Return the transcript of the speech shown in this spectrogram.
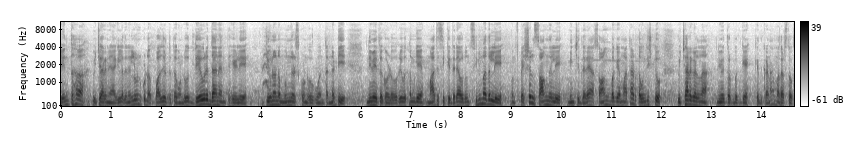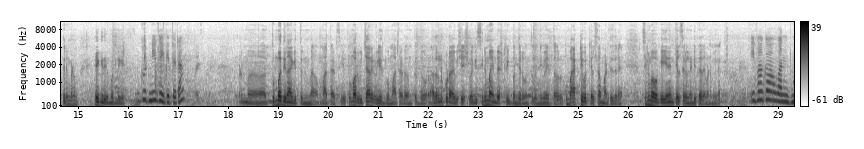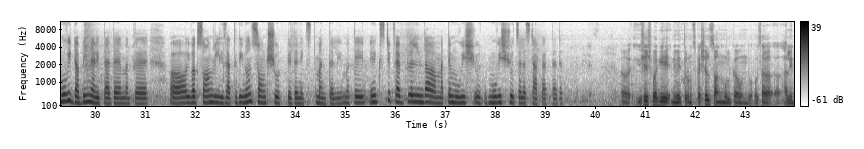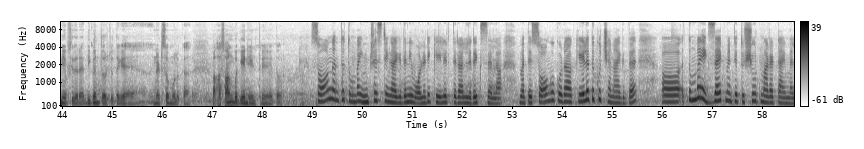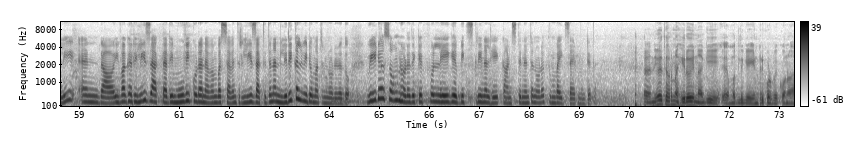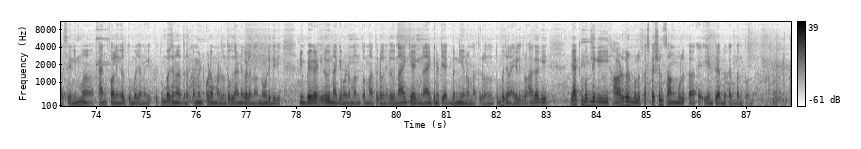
ಎಂತಹ ವಿಚಾರಣೆ ಆಗಿಲ್ಲ. ಅದನ್ನೆಲ್ಲವನ್ನು ಕೂಡ ಪಾಸಿಟಿವ್ ತಗೊಂಡು ದೇವರಿದ್ದಾನೆ ಅಂತ ಹೇಳಿ ಜೀವನನ ಮುನ್ನಡೆಸ್ಕೊಂಡು ಹೋಗುವಂಥ ನಟಿ ನಿವೇತಾ ಗೌಡ ಅವರು. ಇವತ್ತು ನಮಗೆ ಮಾತು ಸಿಕ್ಕಿದ್ದಾರೆ. ಅವರೊಂದು ಸಿನಿಮಾದಲ್ಲಿ ಒಂದು ಸ್ಪೆಷಲ್ ಸಾಂಗ್ನಲ್ಲಿ ಮಿಂಚಿದ್ದಾರೆ. ಆ ಸಾಂಗ್ ಬಗ್ಗೆ ಮಾತಾಡ್ತಾ ಒಂದಿಷ್ಟು ವಿಚಾರಗಳನ್ನ ನಿವೇತ್ ಅವ್ರ ಬಗ್ಗೆ ಕೆದ್ಕೋಣ ಮಾತಾಡ್ಸ್ತಾ ಹೋಗ್ತೀನಿ. ಮೇಡಮ್ ಹೇಗಿದ್ದೀರಿ ಮೊದಲಿಗೆ? ಗುಡ್ ನೀವು ಹೇಗಿದ್ದೀರಾ? ಮೇಡಮ್ ತುಂಬ ದಿನ ಆಗಿತ್ತು ನಿಮ್ಮ ಮಾತಾಡಿಸಿ. ಸುಮಾರು ವಿಚಾರಗಳಿದ್ವು ಮಾತಾಡುವಂಥದ್ದು. ಅದರಲ್ಲೂ ಕೂಡ ವಿಶೇಷವಾಗಿ ಸಿನಿಮಾ ಇಂಡಸ್ಟ್ರಿಗೆ ಬಂದಿರುವಂಥದ್ದು ನಿವೇತ್ ಅವರು. ತುಂಬ ಆಕ್ಟಿವ್ ಆಗಿ ಕೆಲಸ ಮಾಡ್ತಿದ್ದಾರೆ. ಸಿನಿಮಾ ಬಗ್ಗೆ ಏನೇನು ಕೆಲಸಗಳು ನಡೀತಾ ಇದೆ ಮೇಡಮ್ ಈಗ? ಇವಾಗ ಒಂದು ಮೂವಿ ಡಬ್ಬಿಂಗ್ ನಡೀತಾ ಇದೆ. ಮತ್ತು ಇವಾಗ ಸಾಂಗ್ ರಿಲೀಸ್ ಆಗ್ತಿದೆ. ಇನ್ನೊಂದು ಸಾಂಗ್ ಶೂಟ್ ಇದೆ ನೆಕ್ಸ್ಟ್ ಮಂತಲ್ಲಿ ಮತ್ತು ನೆಕ್ಸ್ಟ್ ಫೆಬ್ರಲಿಂದ ಮತ್ತೆ ಮೂವಿ ಶೂಟ್ ಮೂವಿ ಶೂಟ್ಸ್ ಎಲ್ಲ ಸ್ಟಾರ್ಟ್ ಆಗ್ತಾ ಇದೆ. ವಿಶೇಷವಾಗಿ ನಿವೇತ್ ಒಂದು ಸ್ಪೆಷಲ್ ಸಾಂಗ್ ಮೂಲಕ ಒಂದು ಹೊಸ ಅಲೆ ನೇಪಿಸಿದ್ದಾರೆ ದಿಗಂತ್ ಅವ್ರ ಜೊತೆಗೆ ನಟಿಸೋ ಮೂಲಕ. ಆ ಸಾಂಗ್ ಬಗ್ಗೆ ಏನು ಹೇಳ್ತೀರಿ ನಿವೇತ್ ಅವರು? ಸಾಂಗ್ ಅಂತೂ ತುಂಬ ಇಂಟ್ರೆಸ್ಟಿಂಗ್ ಆಗಿದೆ. ನೀವು ಆಲ್ರೆಡಿ ಕೇಳಿರ್ತೀರ ಲಿರಿಕ್ಸ್ ಎಲ್ಲ. ಮತ್ತು ಸಾಂಗು ಕೂಡ ಕೇಳೋದಕ್ಕೂ ಚೆನ್ನಾಗಿದೆ. ತುಂಬ ಎಕ್ಸೈಟ್ಮೆಂಟ್ ಇತ್ತು ಶೂಟ್ ಮಾಡೋ ಟೈಮಲ್ಲಿ ಆ್ಯಂಡ್ ಇವಾಗ ರಿಲೀಸ್ ಆಗ್ತಾಯಿದೆ ಮೂವಿ ಕೂಡ ನವೆಂಬರ್ ಸೆವೆಂತ್ ರಿಲೀಸ್ ಆಗ್ತಿದೆ. ನಾನು ಲಿರಿಕಲ್ ವೀಡಿಯೋ ಮಾತ್ರ ನೋಡಿರೋದು. ವೀಡಿಯೋ ಸಾಂಗ್ ನೋಡೋದಕ್ಕೆ ಫುಲ್ ಹೇಗೆ ಬಿಗ್ ಸ್ಕ್ರೀನಲ್ಲಿ ಹೇಗೆ ಕಾಣಿಸ್ತೀನಿ ಅಂತ ನೋಡೋಕ್ಕೆ ತುಂಬ ಎಕ್ಸೈಟ್ಮೆಂಟ್ ಇದೆ. ನಿವೇತ್ ಅವ್ರನ್ನ ಹೀರೋಯಿನ್ ಆಗಿ ಮೊದಲಿಗೆ ಎಂಟ್ರಿ ಕೊಡಬೇಕು ಅನ್ನೋ ಆಸೆ ನಿಮ್ಮ ಫ್ಯಾನ್ ಫಾಲೋಯಿಂಗಲ್ಲಿ ತುಂಬ ಚೆನ್ನಾಗಿತ್ತು ತುಂಬ ಜನ ಅದನ್ನು ಕಮೆಂಟ್ ಕೂಡ ಮಾಡಿದಂಥ ಉದಾಹರಣೆಗಳನ್ನು ನಾವು ನೋಡಿದ್ದೀವಿ ನೀವು ಬೇಗ ಹೀರೋಯಿನ್ ಆಗಿ ಮೇಡಮ್ ಅಂತ ಮಾತುಗಳನ್ನ ಹೇಳಿದ್ರು, ನಾಯಕಿಯಾಗಿ, ನಾಯಕ ನಟಿಯಾಗಿ ಬನ್ನಿ ಅನ್ನೋ ಮಾತುಗಳನ್ನು ತುಂಬ ಜನ ಹೇಳಿದರು. ಹಾಗಾಗಿ ಯಾಕೆ ಮೊದಲಿಗೆ ಈ ಹಾಡುಗಳ ಮೂಲಕ ಸ್ಪೆಷಲ್ ಸಾಂಗ್ ಮೂಲಕ ಎಂಟ್ರಿ ಆಗಬೇಕಾಗಿ ಬಂತು ಅಂತ?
